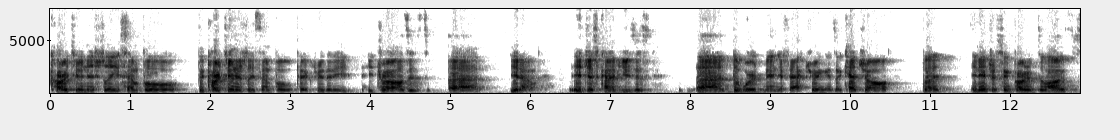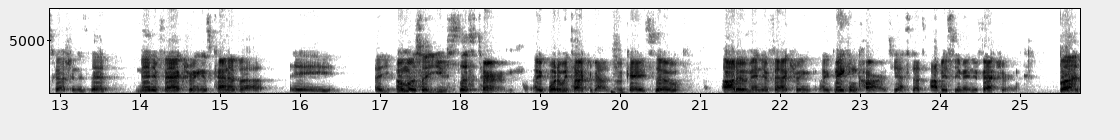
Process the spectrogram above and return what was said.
cartoonishly simple the cartoonishly simple picture that he he draws is uh, you know it just kind of uses uh, the word manufacturing as a catch-all. But an interesting part of DeLong's discussion is that manufacturing is kind of a, a, a almost a useless term. Like, what are we talking about? Okay, so auto manufacturing, like making cars, yes, that's obviously manufacturing. But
